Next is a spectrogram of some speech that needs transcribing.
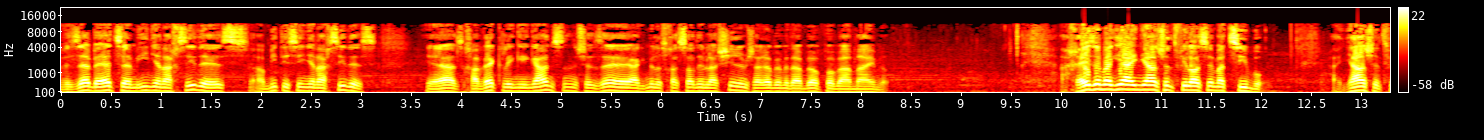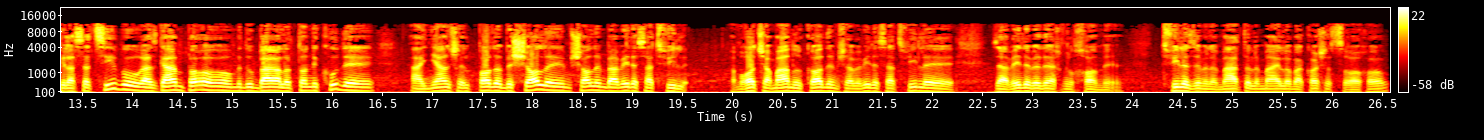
וזה בעצם עניין אכסידס, אמיתיס עניין אכסידס. אז חבק לינגי גנסן, שזה הגמילוס חסודים לשירים שהרבא מדבר פה במיימר. אחרי זה מגיע העניין של תפילות עם הציבור. העניין של תפילת הציבור, אז גם פה מדובר על אותו נקודה, העניין של פודו בשולם, שולם בעבידת התפילה. למרות שאמרנו קודם שעבידת התפילה זה עבידת בדרך מלחומה. תפילה זה מלמטה למיילו בקושת צרוכוב.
